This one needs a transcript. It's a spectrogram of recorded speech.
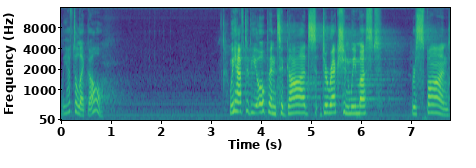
we have to let go. We have to be open to God's direction. We must respond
